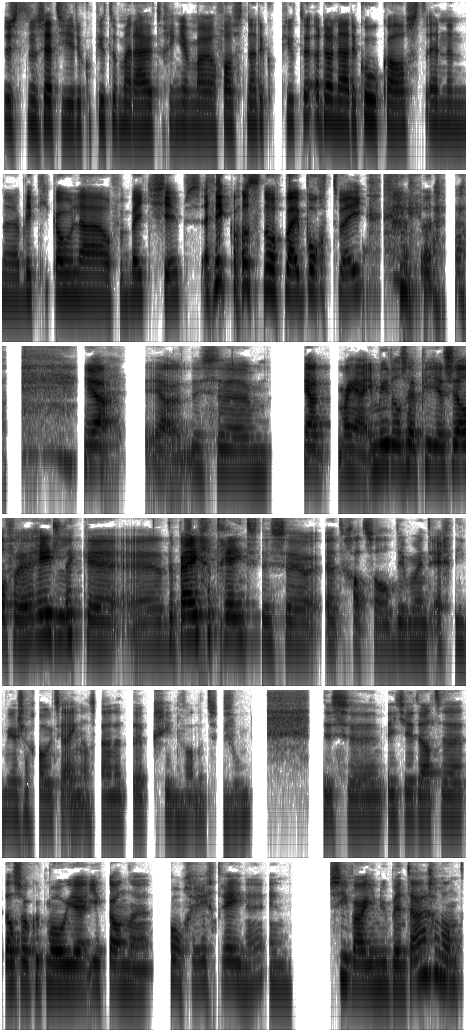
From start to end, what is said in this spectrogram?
Dus toen zette je de computer maar uit. ging je maar alvast naar de computer, uh, naar de koelkast. En een blikje cola of een beetje chips. En ik was nog bij bocht 2. ja, ja, dus um, ja, maar ja, inmiddels heb je jezelf uh, redelijk uh, erbij getraind. Dus het gat zal op dit moment echt niet meer zo groot zijn als aan het begin van het seizoen. Dus weet je, dat, dat is ook het mooie. Je kan gewoon gericht trainen en zie waar je nu bent aangeland.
